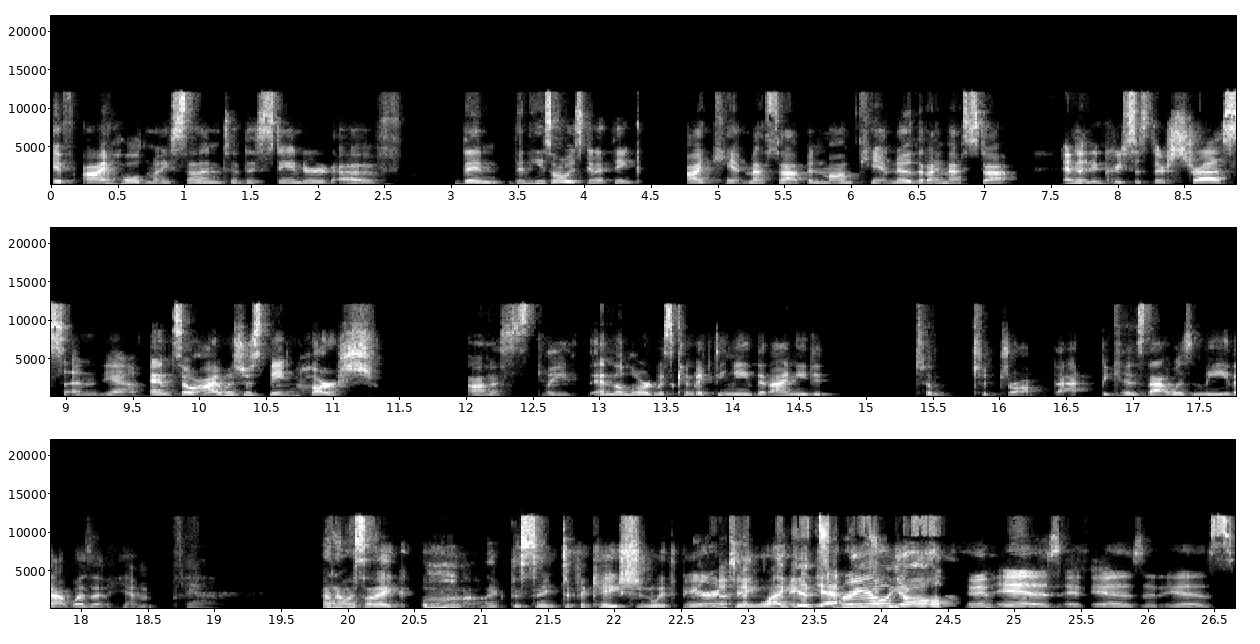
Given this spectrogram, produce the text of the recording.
if I hold my son to the standard of then then he's always going to think I can't mess up and mom can't know that I messed up. And it increases their stress. And yeah. And so I was just being harsh, honestly. And the Lord was convicting me that I needed to to drop that because Mhm. that was me, that wasn't him. Yeah. And I was like, oh, like the sanctification with parenting, like it's Yeah. real, y'all. It is. It is. It is.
